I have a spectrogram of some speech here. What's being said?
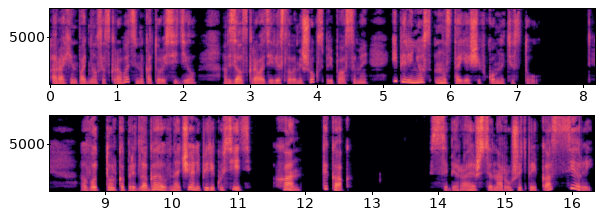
Арахин поднялся с кровати, на которой сидел, взял с кровати веслого мешок с припасами и перенес настоящий в комнате стол. «Вот только предлагаю вначале перекусить. Хан, ты как?» «Собираешься нарушить приказ Серый?»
